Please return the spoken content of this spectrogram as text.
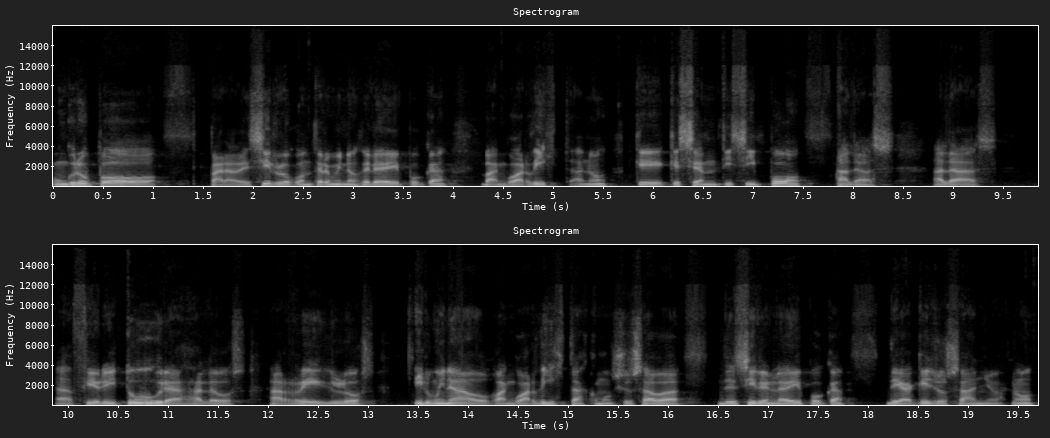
Un grupo para decirlo con términos de la época, vanguardista, ¿no? que, se anticipó a las, a las fiorituras, a los arreglos iluminados, vanguardistas, como se usaba decir en la época, de aquellos años, ¿no?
